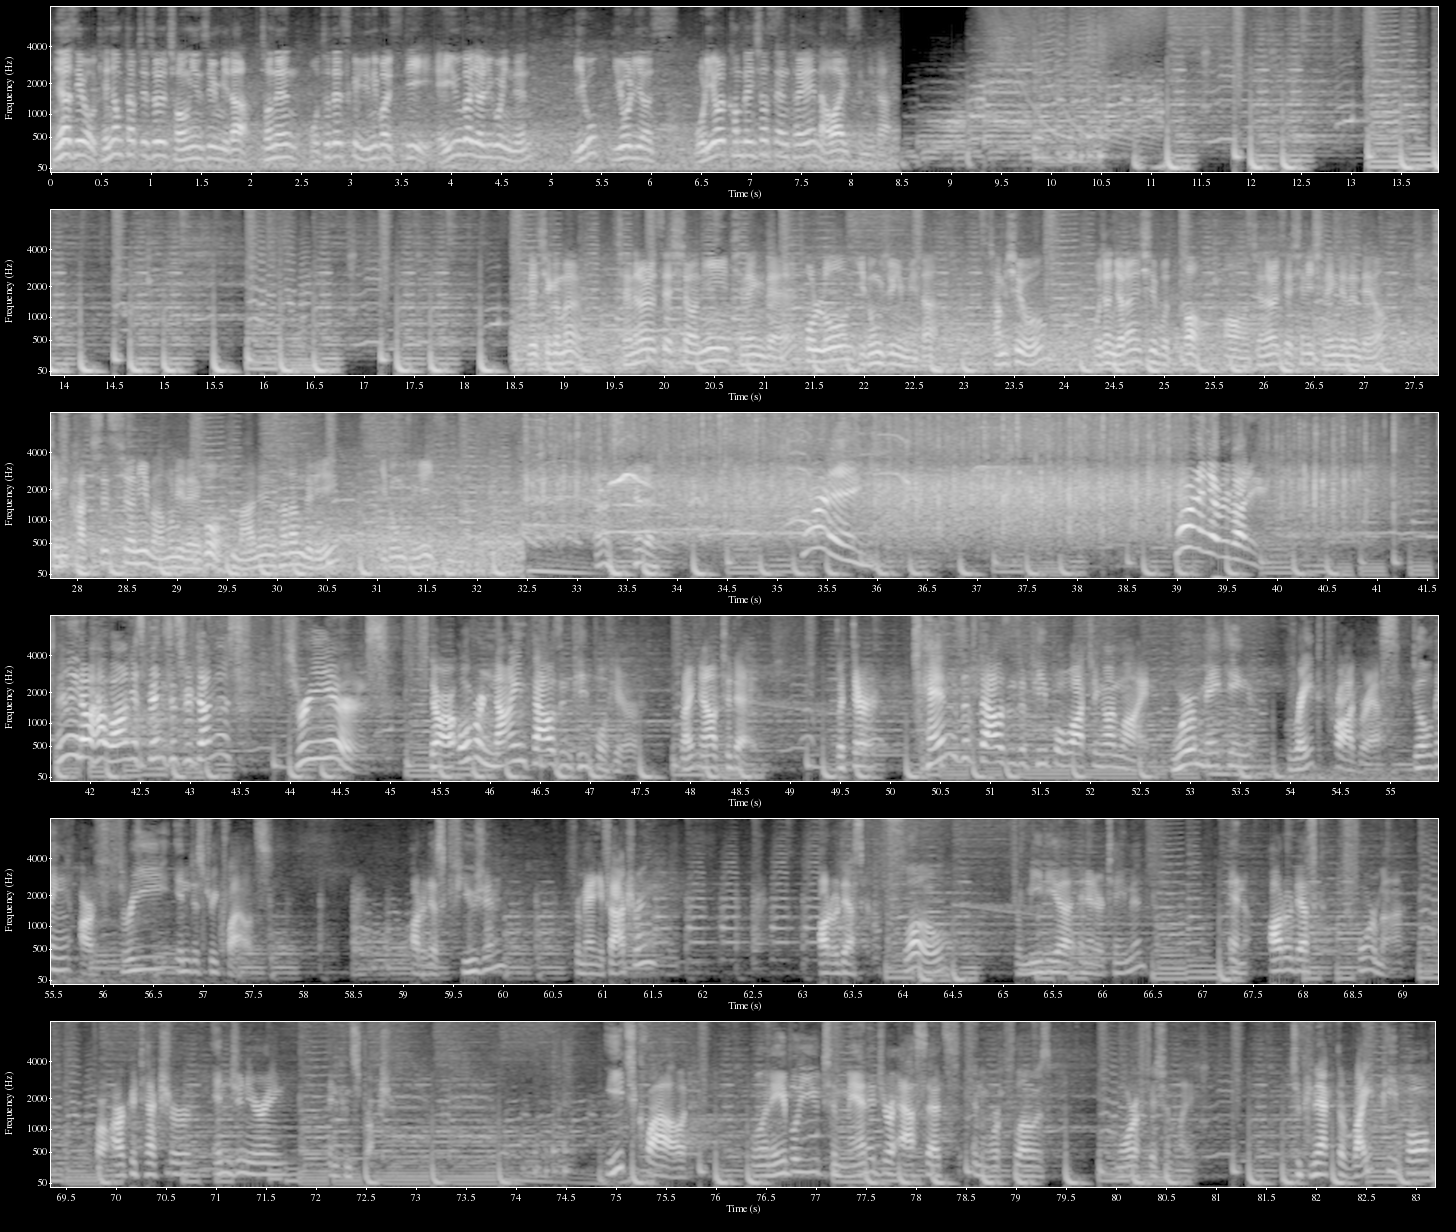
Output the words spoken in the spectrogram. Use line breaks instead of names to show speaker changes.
안녕하세요. 개념탑 지술 정인수입니다. 저는 오토데스크 유니버시티 AU가 열리고 있는 미국 뉴올리언스 모리얼 컨벤션 센터에 나와 있습니다. 네, 지금은 제너럴 세션이 진행될 홀로 이동 중입니다. 잠시 후 오전 11시부터 어, 제너럴 세션이 진행되는데요. 지금 각 세션이 마무리되고 많은 사람들이 이동 중에 있습니다.
Morning. Morning, everybody. Anybody know how long it's been since we've done this? Three years. There are over 9,000 people here right now today, but there are tens of thousands of people watching online. We're making great progress building our three industry clouds Autodesk Fusion for manufacturing, Autodesk Flow for media and entertainment, and Autodesk Forma for architecture, engineering, and construction. Each cloud will enable you to manage your assets and workflows more efficiently, to connect the right people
